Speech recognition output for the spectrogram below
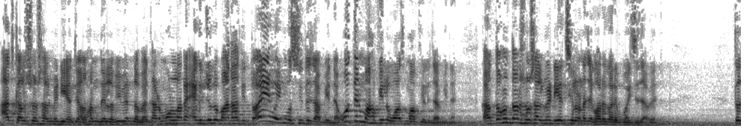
আজকাল সোশ্যাল মিডিয়াতে আলহামদুলিল্লাহ বিভিন্ন বেকার মোল্লারা এক যুগে বাধা দিত, এই, ওই মসজিদে যাবি না, ওদের মাহফিল, ওয়াজ মাহফিলে যাবি না। কারণ তখন তো আর সোশ্যাল মিডিয়া ছিল না যে ঘরে ঘরে পৌঁছে যাবে। তো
